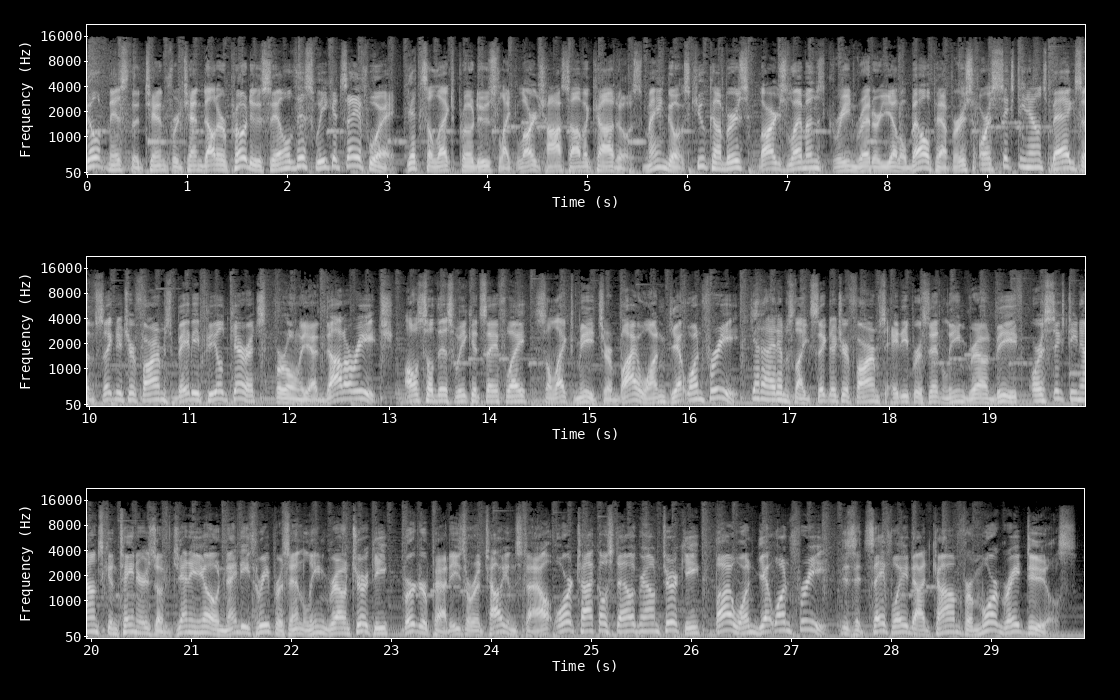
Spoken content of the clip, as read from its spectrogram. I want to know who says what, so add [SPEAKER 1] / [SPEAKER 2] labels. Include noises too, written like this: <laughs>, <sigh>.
[SPEAKER 1] Don't miss the 10 for $10 produce sale this week at Safeway. Get select produce like large Hass avocados, mangoes, cucumbers, large lemons, green, red, or yellow bell peppers, or 16 ounce bags of Signature Farms baby peeled carrots for only a dollar each. Also, this week at Safeway, select meats or buy one, get one free. Get items like Signature Farms 80% lean ground beef or 16 ounce containers of Jenny O 93% lean ground turkey, burger patties or Italian style or taco style ground turkey. Buy one, get one free. Visit Safeway.com for more great deals.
